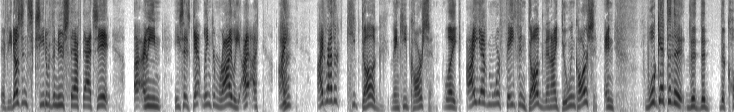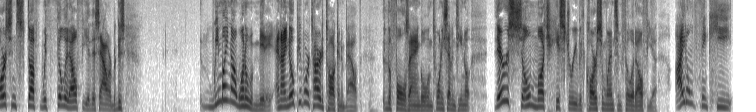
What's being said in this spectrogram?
If he doesn't succeed with the new staff, that's it. I mean, he says get Lincoln Riley. I I I. I'd rather keep Doug than keep Carson. Like I have more faith in Doug than I do in Carson. And we'll get to the the the, the Carson stuff with Philadelphia this hour because we might not want to admit it. And I know people are tired of talking about the Foles angle in 2017. There is so much history with Carson Wentz in Philadelphia. I don't think he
